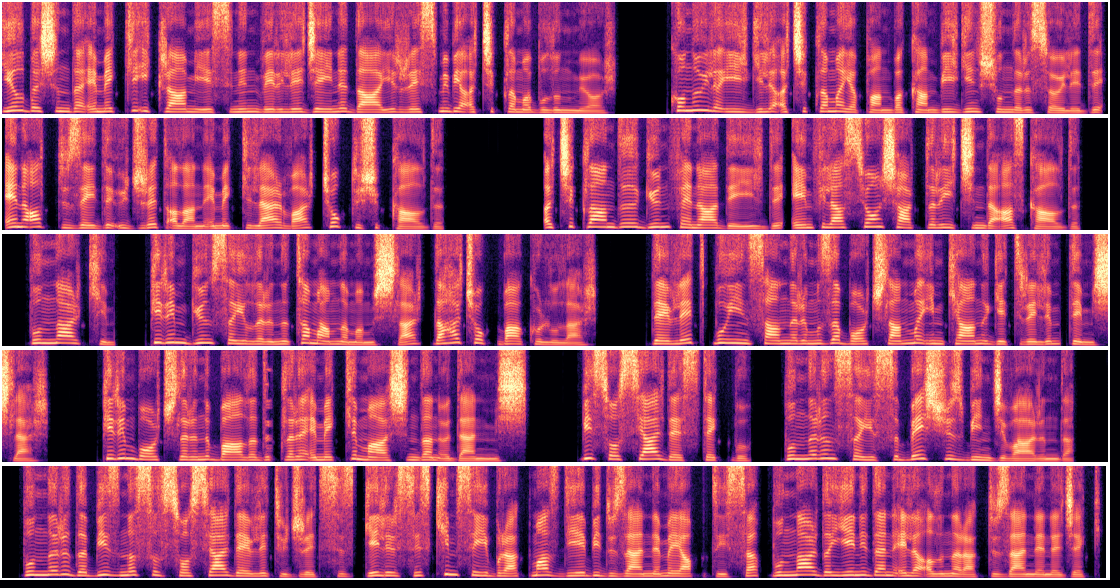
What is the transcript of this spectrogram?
Yılbaşında emekli ikramiyesinin verileceğine dair resmi bir açıklama bulunmuyor. Konuyla ilgili açıklama yapan Bakan Bilgin şunları söyledi. En alt düzeyde ücret alan emekliler var, çok düşük kaldı. Açıklandığı gün fena değildi, enflasyon şartları içinde az kaldı. Bunlar kim? Prim gün sayılarını tamamlamamışlar, daha çok bağkurlular. Devlet, bu insanlarımıza borçlanma imkanı getirelim, demişler. Prim borçlarını bağladıkları emekli maaşından ödenmiş. Bir sosyal destek bu. Bunların sayısı 500 bin civarında. Bunları da biz nasıl sosyal devlet ücretsiz, gelirsiz kimseyi bırakmaz diye bir düzenleme yaptıysa, bunlar da yeniden ele alınarak düzenlenecek.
